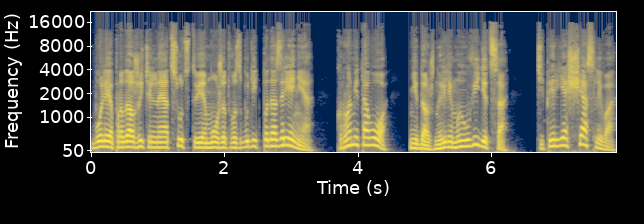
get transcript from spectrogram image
Более продолжительное отсутствие может возбудить подозрения. Кроме того, не должны ли мы увидеться? Теперь я счастлива.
